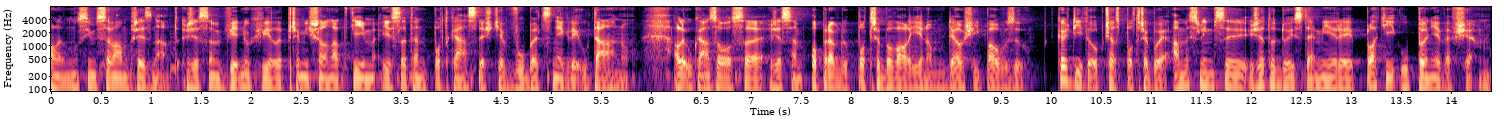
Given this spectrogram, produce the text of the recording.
ale musím se vám přiznat, že jsem v jednu chvíli přemýšlel nad tím, jestli ten podcast ještě vůbec někdy utáhnu. Ale ukázalo se, že jsem opravdu potřeboval jenom delší pauzu. Každý to občas potřebuje a myslím si, že to do jisté míry platí úplně ve všem.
